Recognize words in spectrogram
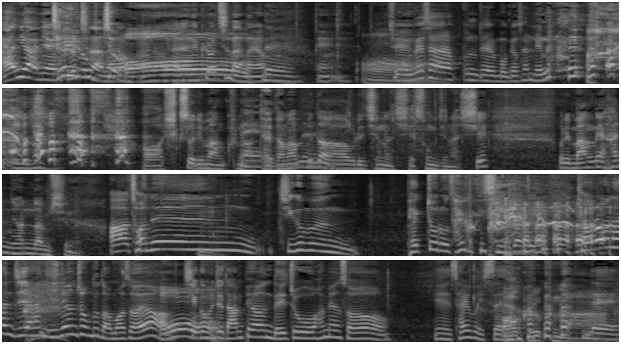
아니요, 아니요. 제일 그렇진 높죠. 않아요. 어. 네, 그렇진 않아요. 네. 네. 어. 저희 회사 분들 먹여 살리는. 어, 식설이 많구나. 네. 대단합니다. 네. 우리 진아 씨, 송진아 씨. 우리 막내 한현남 씨는? 아, 저는 음. 지금은 백조로 살고 있습니다. 결혼한 지 한 2년 정도 넘어서요. 오. 지금 이제 남편 내조 하면서 예, 살고 있어요. 아, 그렇구나. 네.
